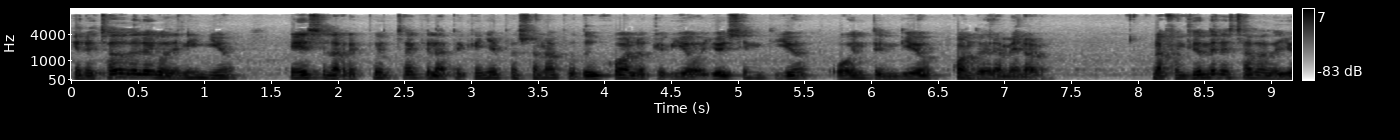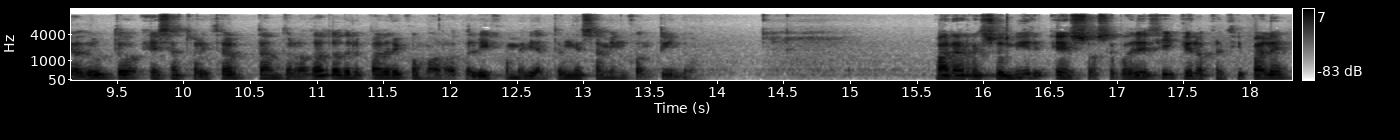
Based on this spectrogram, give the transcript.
El estado del ego de niño es la respuesta que la pequeña persona produjo a lo que vio, oyó y sintió o entendió cuando era menor. La función del estado de yo adulto es actualizar tanto los datos del padre como los del hijo mediante un examen continuo. Para resumir eso, se podría decir que los principales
